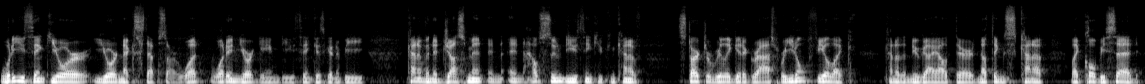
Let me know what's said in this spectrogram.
What do you think your your next steps are? What what in your game do you think is going to be kind of an adjustment, and and how soon do you think you can kind of start to really get a grasp where you don't feel like kind of the new guy out there? Nothing's kind of like Colby said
